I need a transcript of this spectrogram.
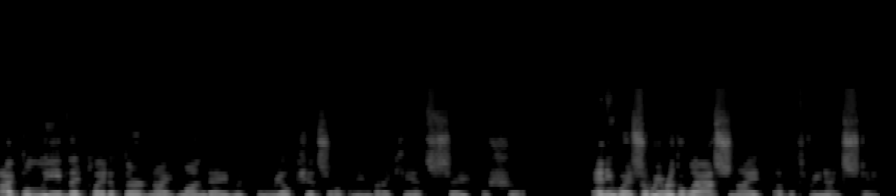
I believe they played a third night Monday with the Real Kids opening, but I can't say for sure. Anyway, so we were the last night of the three night stand.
